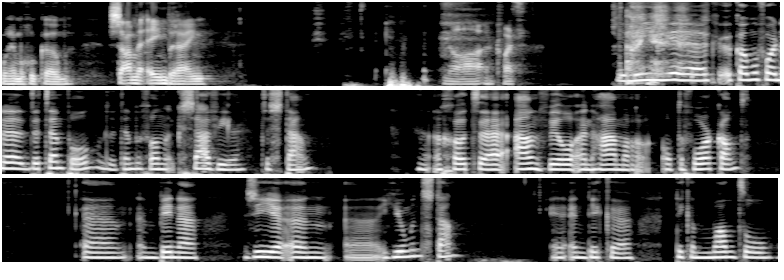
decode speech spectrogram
Moet helemaal goed komen. Samen één brein. Nou, een kwart. Jullie eh, k- komen voor de, de tempel, de tempel van Xavier, te staan. Eh, een grote uh, aanvil en hamer op de voorkant. En- en binnen zie je een eh, human staan. In een dikke, dikke mantel,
